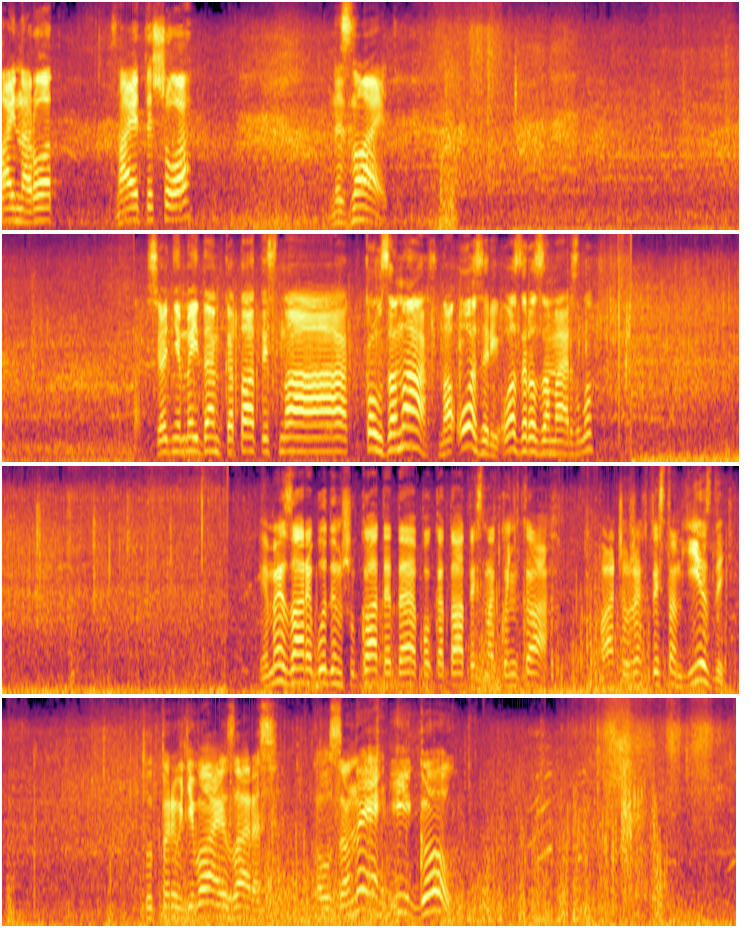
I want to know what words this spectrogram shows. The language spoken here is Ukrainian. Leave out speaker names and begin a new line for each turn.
Хай народ. Знаєте що? Не знаєте. Сьогодні ми йдемо кататись на ковзанах на озері. Озеро замерзло. І ми зараз будемо шукати, де покататись на коньках. Бачу, вже хтось там їздить. Тут перевдіваю зараз ковзани і гоу!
